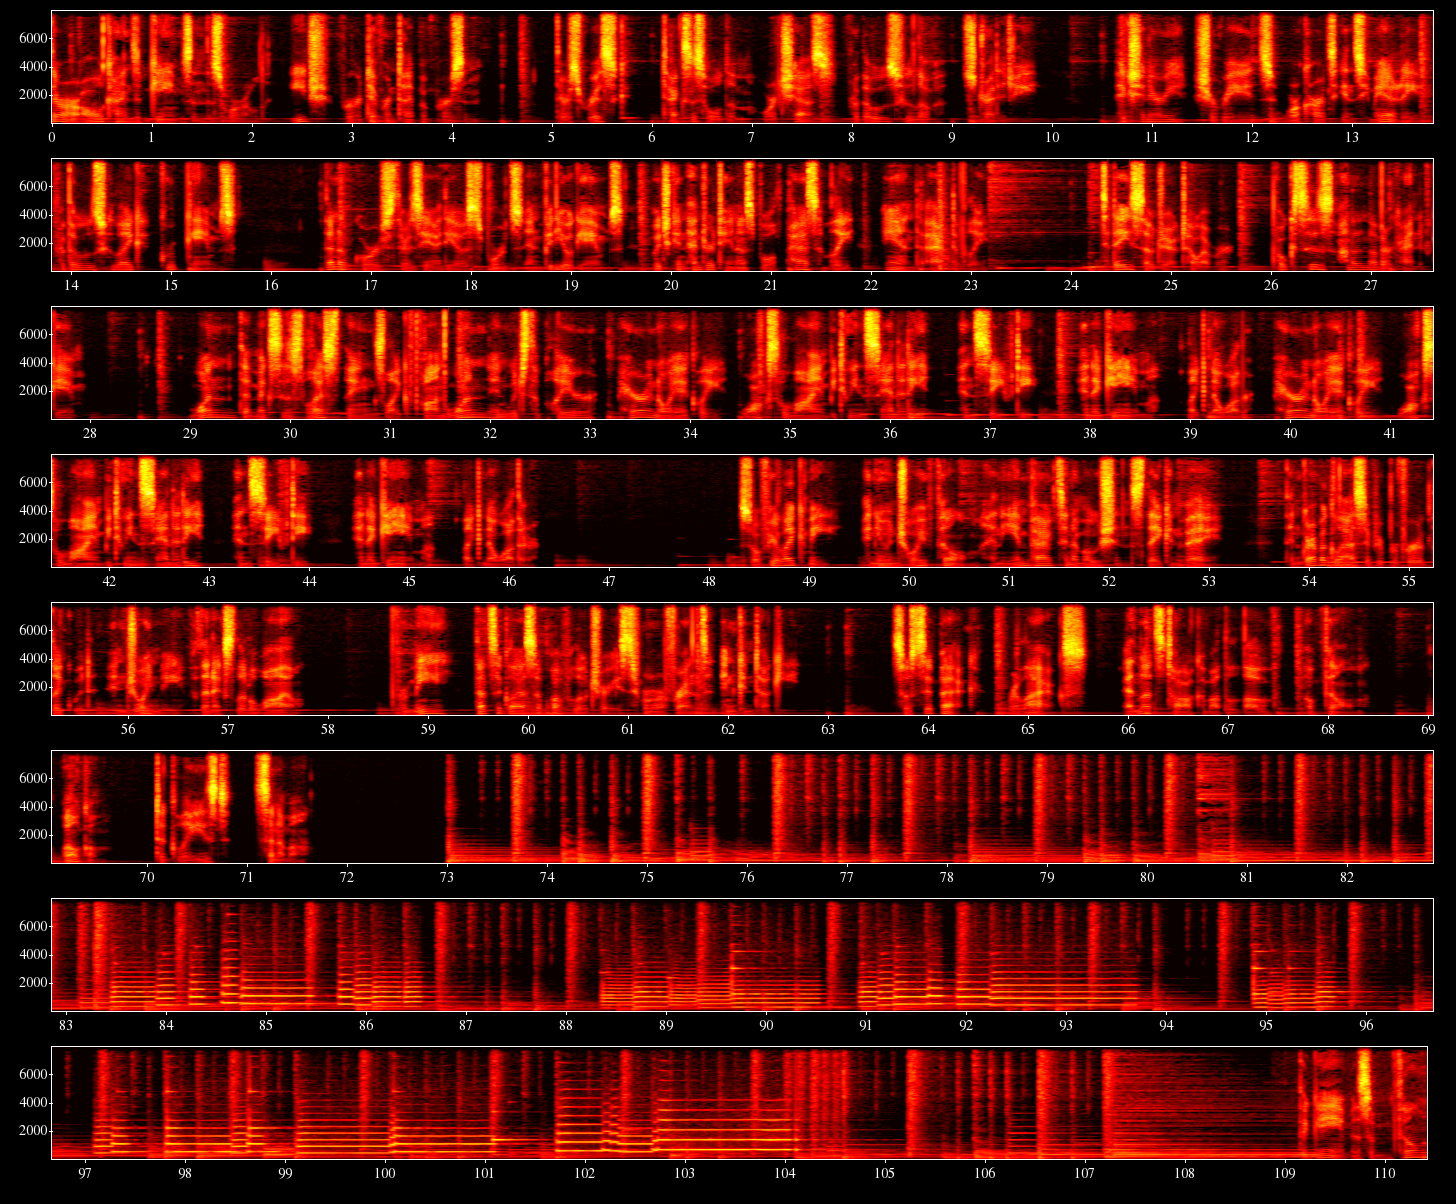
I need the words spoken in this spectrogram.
There are all kinds of games in this world, each for a different type of person. There's Risk, Texas Hold'em, or chess for those who love strategy. Pictionary, charades, or Cards Against Humanity for those who like group games. Then, of course, there's the idea of sports and video games, which can entertain us both passively and actively. Today's subject, however, focuses on another kind of game. One that mixes less things like fun, one in which the player paranoidally walks a line between sanity and safety in a game like no other. Paranoidally walks a line between sanity and safety in a game like no other. So if you're like me and you enjoy film and the impact and emotions they convey, then grab a glass of your preferred liquid and join me for the next little while. For me, that's a glass of Buffalo Trace from our friends in Kentucky. So sit back, relax, and let's talk about the love of film. Welcome to Glazed Cinema.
